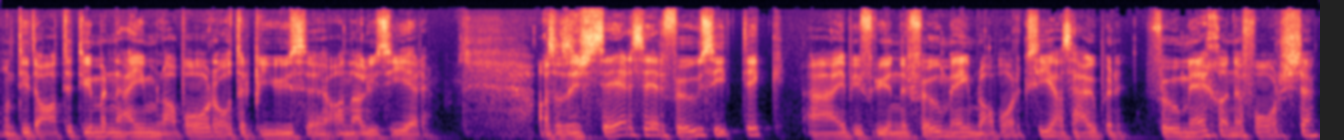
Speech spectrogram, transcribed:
Und die Daten tun wir dann im Labor oder bei uns äh, analysieren. Also es ist sehr, sehr vielseitig. Äh, ich war früher viel mehr im Labor, gewesen, als selber viel mehr können forschen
